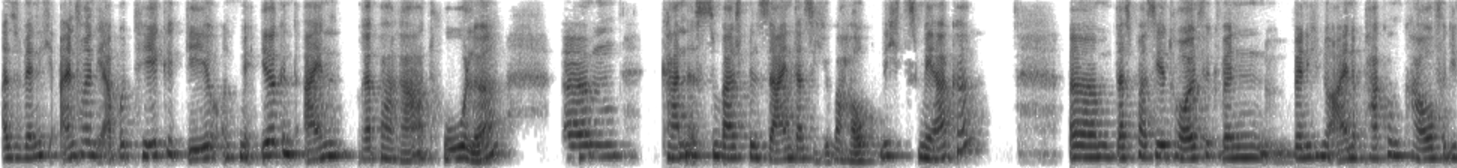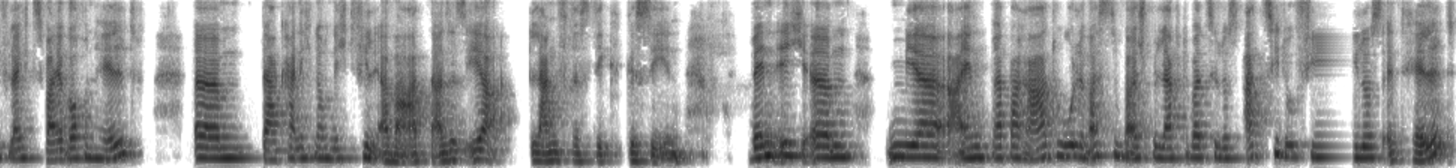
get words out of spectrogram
Also wenn ich einfach in die Apotheke gehe und mir irgendein Präparat hole, ähm, kann es zum Beispiel sein, dass ich überhaupt nichts merke. Ähm, das passiert häufig, wenn, wenn ich nur eine Packung kaufe, die vielleicht zwei Wochen hält. Ähm, da kann ich noch nicht viel erwarten. Also es ist eher langfristig gesehen. Wenn ich ähm, mir ein Präparat hole, was zum Beispiel Lactobacillus acidophilus enthält,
